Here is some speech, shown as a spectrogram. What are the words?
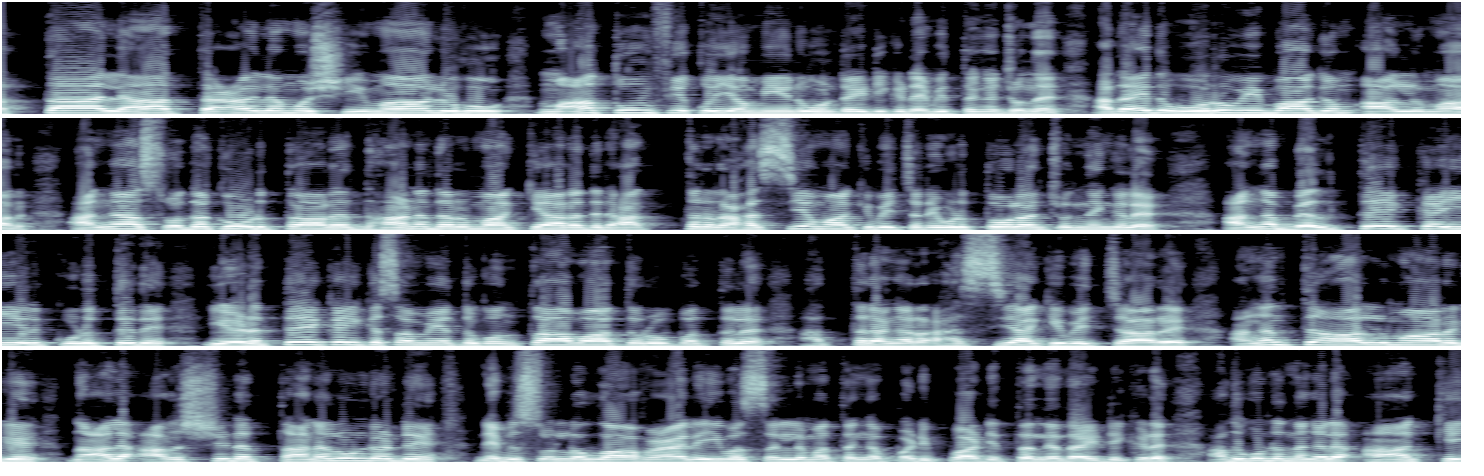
അത്താ ലാ തഅലമു ഷിമാലുഹു മാ തുൻഫിഖു യമീനുഹു ആയിട്ടിക്കട് നബിത്തങ്ങ ചൊന്ന്. അതായത് ഒരു വിഭാഗം ആളുമാർ അങ്ങ സ്വതക്ക കൊടുത്താറ് ദാനധർമാക്കിയാർ അതിന് അത്ര രഹസ്യമാക്കി വെച്ചത് എവിടത്തോളം ചൊന്നെങ്കിൽ അങ്ങ് ബെൽത്തേ കൈയിൽ കൊടുത്തത് ഇടത്തേ കൈക്ക് സമയത്ത് കൊന്താവാത്ത രൂപത്തിൽ അത്ര അങ്ങ് രഹസ്യമാക്കി വെച്ചാറ്. അങ്ങനത്തെ ആൾമാർക്ക് നാല് അർഷിയുടെ നബി സല്ലല്ലാഹു അലൈഹി വസല്ലമ തങ്ങ പഠിപ്പാട്ടി തന്നതായിട്ടിക്കട് അതുകൊണ്ട് നിങ്ങൾ ആക്കിയ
